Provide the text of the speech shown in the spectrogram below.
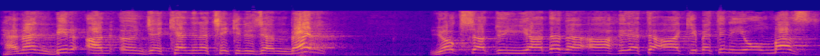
Hemen bir an önce kendine çeki düzen ver. Yoksa dünyada ve ahirette akibetin iyi olmaz.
